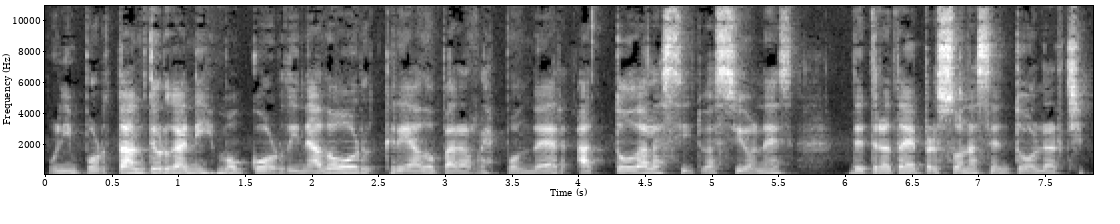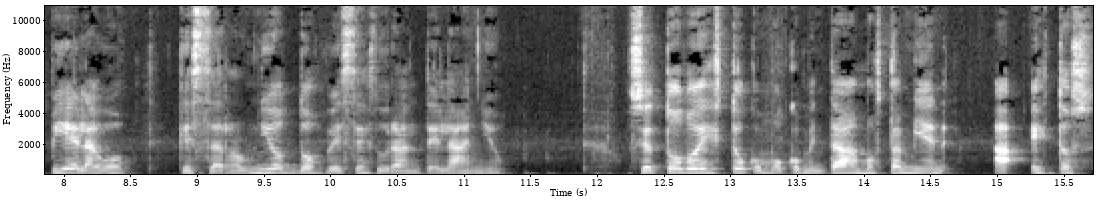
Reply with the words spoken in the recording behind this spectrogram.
un importante organismo coordinador creado para responder a todas las situaciones de trata de personas en todo el archipiélago, que se reunió dos veces durante el año. O sea, todo esto, como comentábamos también, a estos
